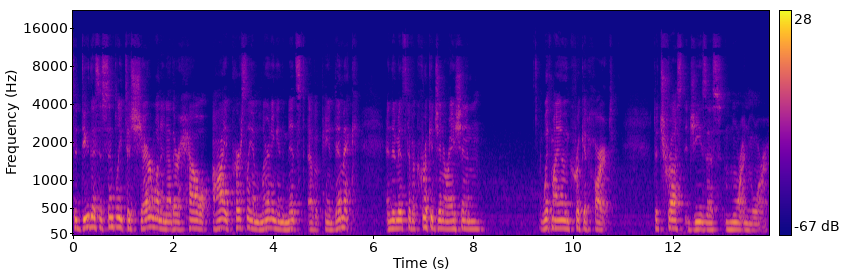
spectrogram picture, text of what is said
to do this is simply to share one another how I personally am learning in the midst of a pandemic in the midst of a crooked generation with my own crooked heart to trust Jesus more and more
